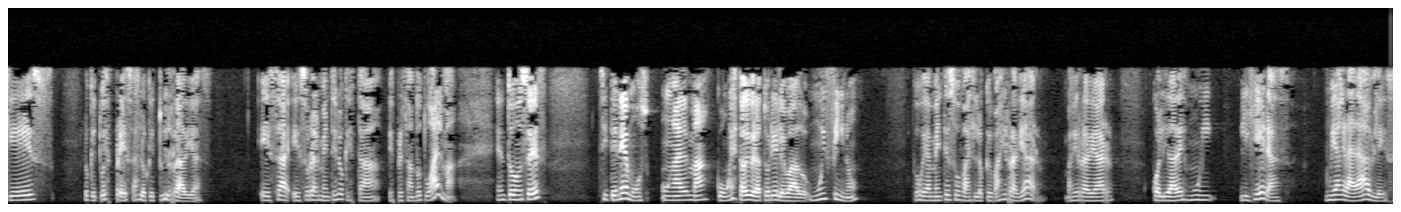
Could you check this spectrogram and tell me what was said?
que es lo que tú expresas, lo que tú irradias, esa, eso realmente es lo que está expresando tu alma. Entonces, si tenemos un alma con un estado vibratorio elevado, muy fino, pues obviamente eso es lo que vas a irradiar. Vas a irradiar cualidades muy ligeras, muy agradables,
